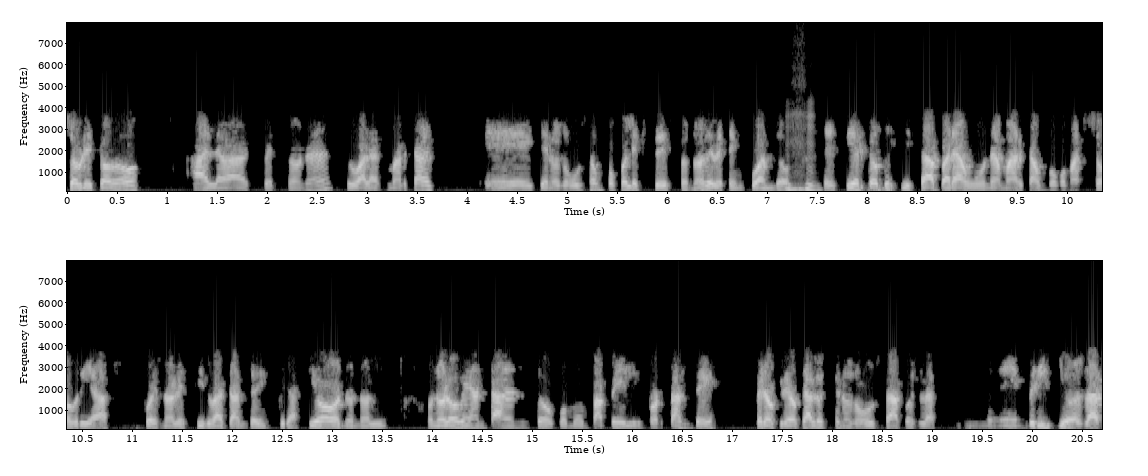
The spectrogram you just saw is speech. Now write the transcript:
sobre todo a las personas o a las marcas eh, que nos gusta un poco el exceso, ¿no? De vez en cuando. Es cierto que quizá para una marca un poco más sobria, pues no les sirva tanto de inspiración o no, o no lo vean tanto como un papel importante, pero creo que a los que nos gusta, pues las eh, brillos, las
